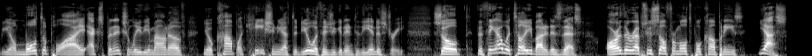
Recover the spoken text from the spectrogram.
you know, multiply exponentially the amount of, you know, complication you have to deal with as you get into the industry. So the thing I would tell you about it is this are there reps who sell for multiple companies? Yes.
